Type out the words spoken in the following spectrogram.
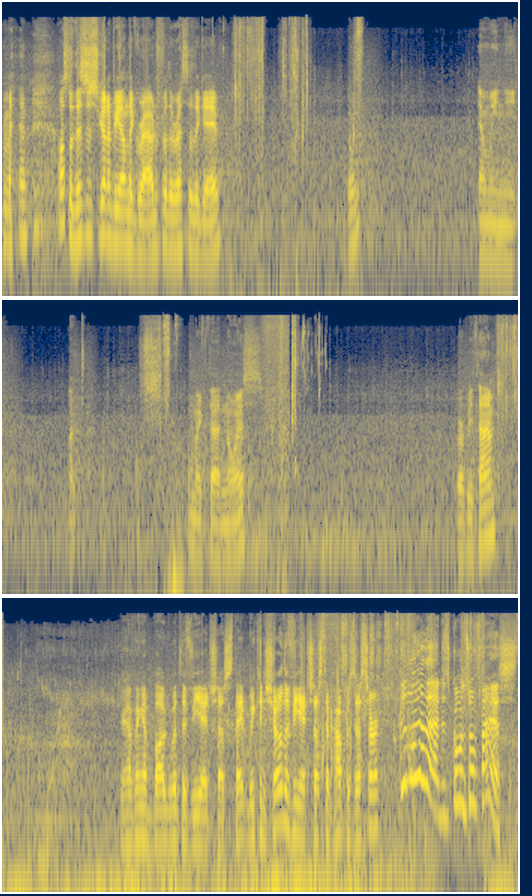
man. Also, this is gonna be on the ground for the rest of the game. Boom. And we need... What? Don't make that noise. Burpee time. You're having a bug with the VHS tape. We can show the VHS tape how possessor. Dude, look at that. It's going so fast.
